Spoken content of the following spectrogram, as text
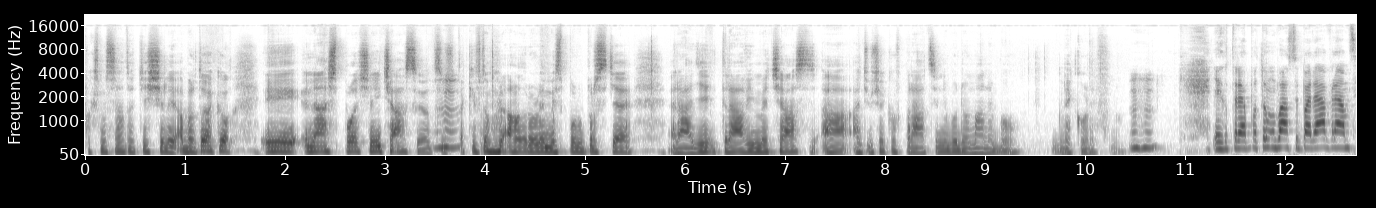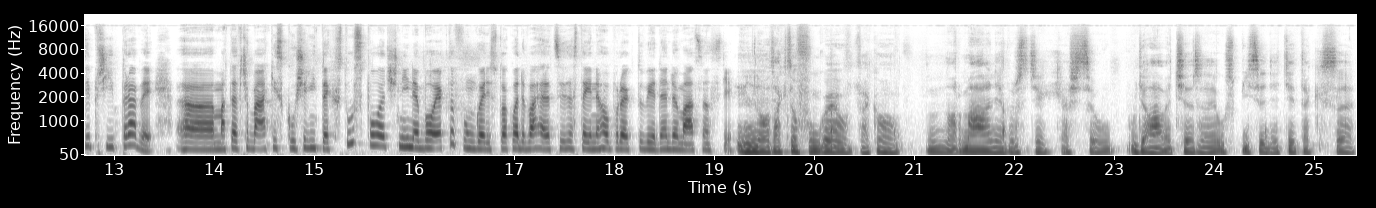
pak jsme se na to těšili. A byl to jako i náš společný čas, jo, což mm. taky v tom hrálo roli. My spolu prostě rádi trávíme čas, a ať už jako v práci, nebo doma, nebo kdekoliv. No. Mm-hmm. Jak to teda potom u vás vypadá v rámci přípravy? Uh, máte třeba nějaký zkoušení textů společný, nebo jak to funguje, když jsou takhle dva herci ze stejného projektu v jedné domácnosti? No tak to funguje jako normálně, prostě až se udělá večeře, uspí se děti, tak se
